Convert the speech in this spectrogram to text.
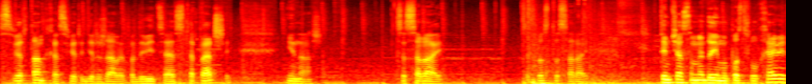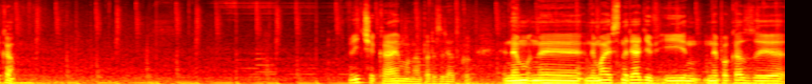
Свертанха сверхдержави. Подивіться, СТ1 і наш. Це сарай. Це просто сарай. Тим часом ми даємо постріл Хевіка. І чекаємо на перезарядку. Не, не, немає снарядів і не показує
